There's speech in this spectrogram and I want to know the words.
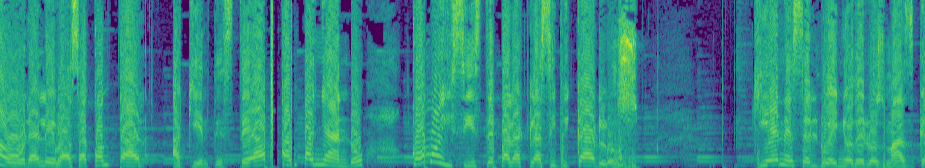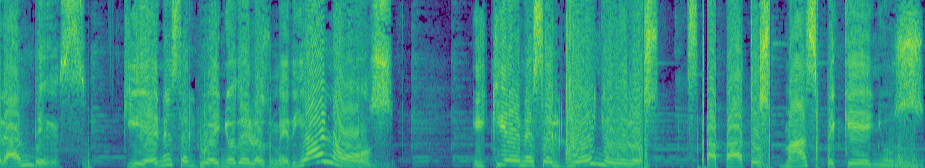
Ahora le vas a contar a quien te esté acompañando cómo hiciste para clasificarlos. ¿Quién es el dueño de los más grandes? ¿Quién es el dueño de los medianos? ¿Y quién es el dueño de los zapatos más pequeños?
